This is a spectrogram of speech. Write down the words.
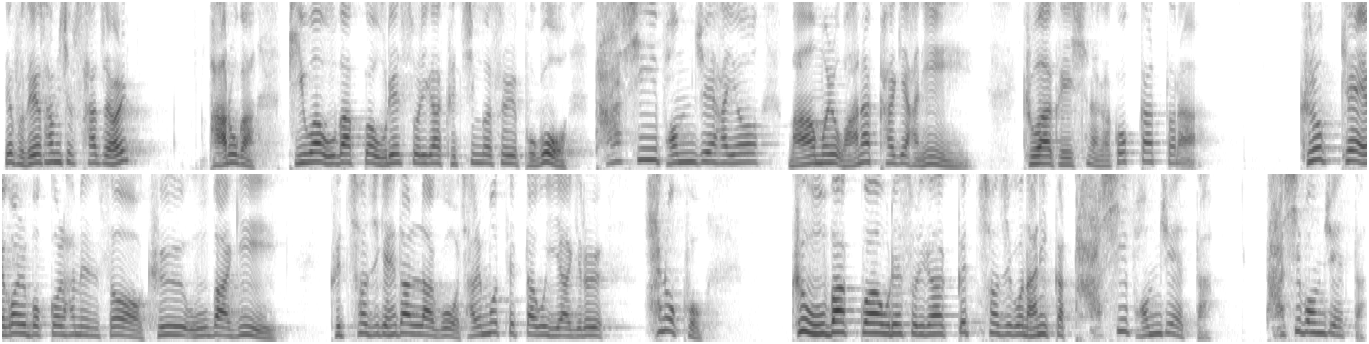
근데 보세요. 34절 바로가 비와 우박과 우레소리가 그친 것을 보고 다시 범죄하여 마음을 완악하게 하니 그와 그의 신하가 꼭 같더라. 그렇게 애걸복걸하면서 그 우박이 그쳐지게 해달라고 잘못했다고 이야기를 해놓고 그 우박과 우레소리가 끝쳐지고 나니까 다시 범죄했다. 다시 범죄했다.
